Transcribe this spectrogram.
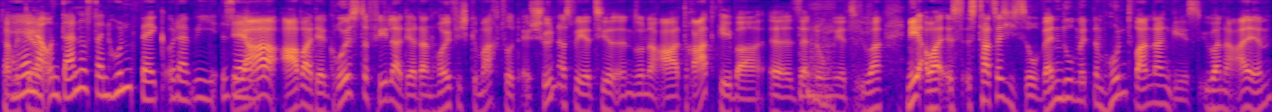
Damit Hä, na, und dann ist dein Hund weg, oder wie? Ist ja, aber der größte Fehler, der dann häufig gemacht wird, ey, schön, dass wir jetzt hier in so einer Art Ratgeber-Sendung jetzt über. Nee, aber es ist tatsächlich so, wenn du mit einem Hund wandern gehst über eine Alm,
